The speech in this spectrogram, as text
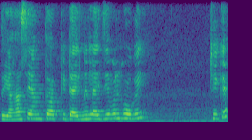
तो यहाँ से m तो आपकी डायगनलाइजेबल हो गई, ठीक है?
